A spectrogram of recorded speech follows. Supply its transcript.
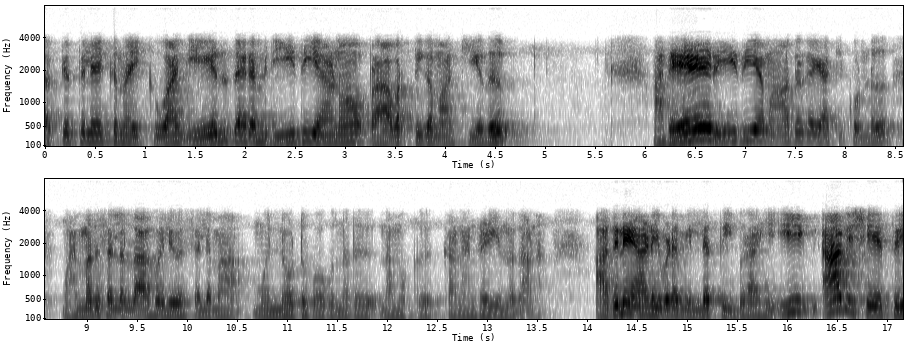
സത്യത്തിലേക്ക് നയിക്കുവാൻ ഏത് തരം രീതിയാണോ പ്രാവർത്തികമാക്കിയത് അതേ രീതിയെ മാതൃകയാക്കിക്കൊണ്ട് മുഹമ്മദ് സല്ലല്ലാഹു അലൈഹി വസല്ലമ മുന്നോട്ട് പോകുന്നത് നമുക്ക് കാണാൻ കഴിയുന്നതാണ്. അതിനെയാണ് ഇവിടെ മില്ലത്ത് ഇബ്രാഹിം ഈ ആ വിഷയത്തിൽ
